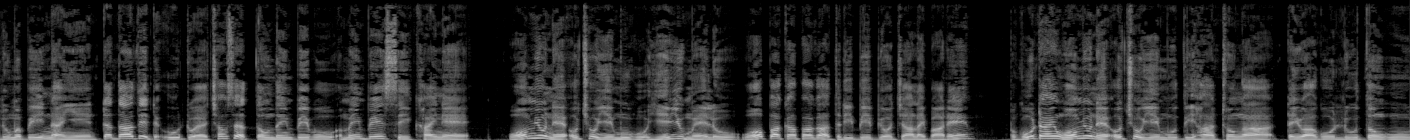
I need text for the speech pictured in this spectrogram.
လူမပေးနိုင်ရင်တပ်သားတစ်တူအတွက်63သိန်းပေးဖို့အမိန့်ပေးစေခိုင်းတဲ့ဝေါ်မြို့နယ်အုပ်ချုပ်ရေးမှုကိုအရေးယူမယ်လို့ဝေါ်ပကဖကသတိပေးပြောကြားလိုက်ပါတယ်။ ပဲခူးတိုင်းဝေါမြို့နယ်အုပ်ချုပ်ရေးမှူးတီဟာထွန်းကတရွာကိုလူ3ဦး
